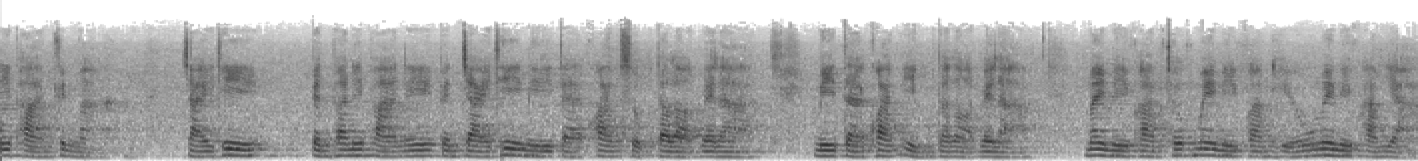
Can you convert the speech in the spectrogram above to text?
นิพพานขึ้นมา ใจที่ เป็นพระนิพพานนี้เป็นใจที่มีแต่ความสุขตลอดเวลา มีแต่ความอิ่มตลอดเวลา ไม่มีความทุกข์ไม่มีความหิวไม่มีความอยาก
